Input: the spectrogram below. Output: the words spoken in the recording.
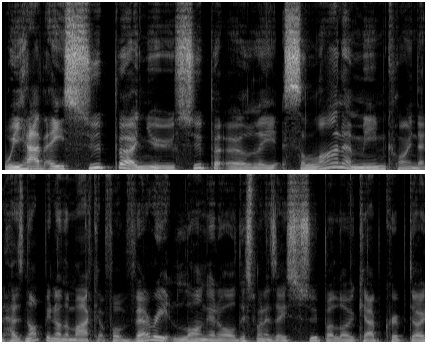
We have a super new, super early Solana meme coin that has not been on the market for very long at all. This one is a super low cap crypto.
